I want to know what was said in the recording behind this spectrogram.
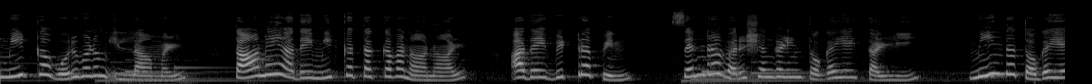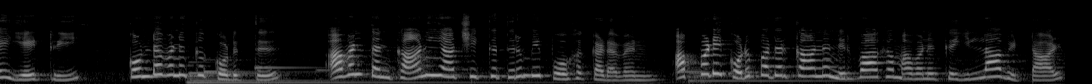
மீட்க ஒருவனும் இல்லாமல் தானே அதை மீட்கத்தக்கவனானால் அதை விற்ற பின் சென்ற வருஷங்களின் தொகையை தள்ளி மீந்த தொகையை ஏற்றி கொண்டவனுக்கு கொடுத்து அவன் தன் காணியாட்சிக்கு திரும்பி போக கடவன். அப்படி கொடுப்பதற்கான நிர்வாகம் அவனுக்கு இல்லாவிட்டால்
